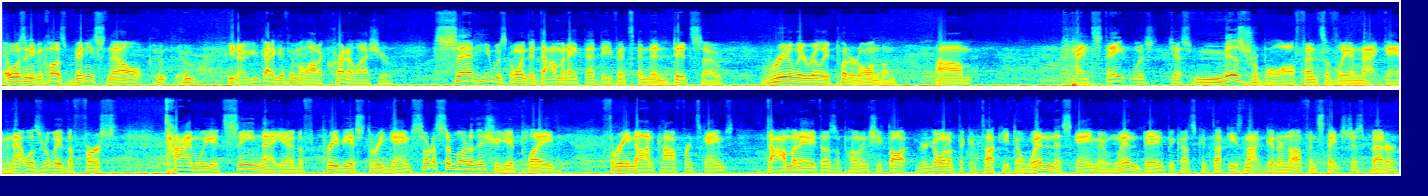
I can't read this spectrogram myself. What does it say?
It wasn't even close. Benny Snell, who, who you know, you've got to give him a lot of credit last year, said he was going to dominate that defense and then did so. Really, really put it on them. Um, and State was just miserable offensively in that game, and that was really the first time we had seen that. You know, the previous three games, sort of similar to this year, you had played three non-conference games dominated those opponents. You thought you're going up to Kentucky to win this game and win big because Kentucky's not good enough and State's just better.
